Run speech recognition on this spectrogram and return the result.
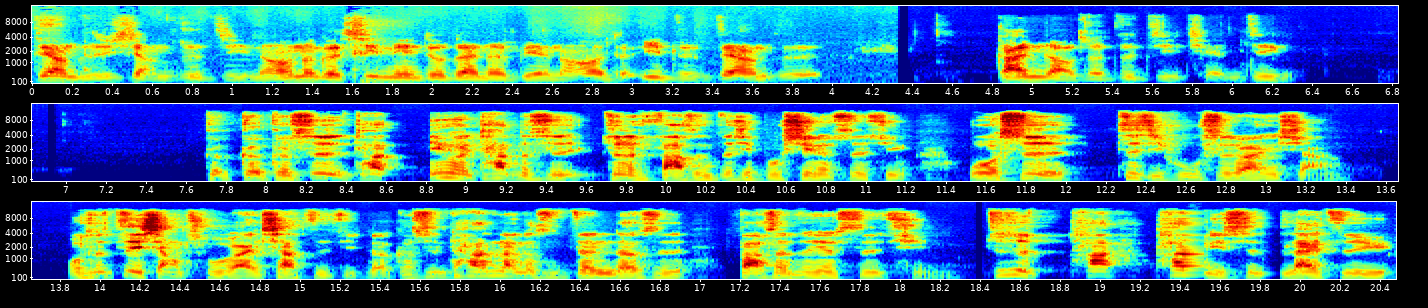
这样子去想自己，然后那个信念就在那边，然后就一直这样子干扰着自己前进。可可可是他，因为他的是真的发生这些不幸的事情，我是自己胡思乱想，我是自己想出来吓自己的。可是他那个是真的是发生这些事情，就是他他你是来自于。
